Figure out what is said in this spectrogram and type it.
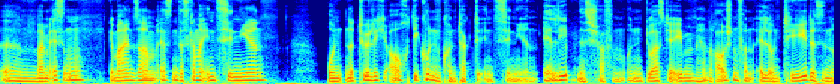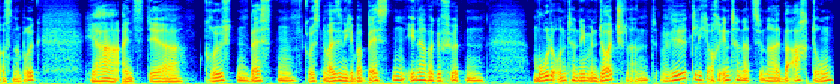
ähm, beim Essen, gemeinsam essen, das kann man inszenieren. Und natürlich auch die Kundenkontakte inszenieren, Erlebnis schaffen. Und du hast ja eben Herrn Rauschen von L&T, das ist in Osnabrück, ja, eins der größten, besten, größten weiß ich nicht, aber besten inhabergeführten Modeunternehmen in Deutschland, wirklich auch international Beachtung.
